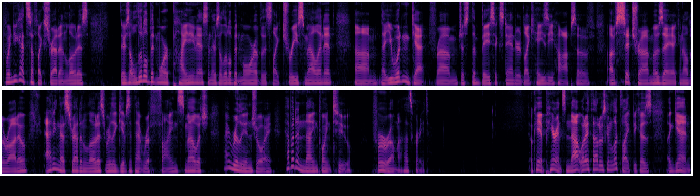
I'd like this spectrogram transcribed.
But when you got stuff like Strata and Lotus, there's a little bit more pininess and there's a little bit more of this like tree smell in it um, that you wouldn't get from just the basic standard like hazy hops of of Citra, Mosaic, and Eldorado. Adding that Strata and Lotus really gives it that refined smell, which I really enjoy. How about a 9.2 for aroma? That's great. Okay, appearance, not what I thought it was going to look like because, again,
